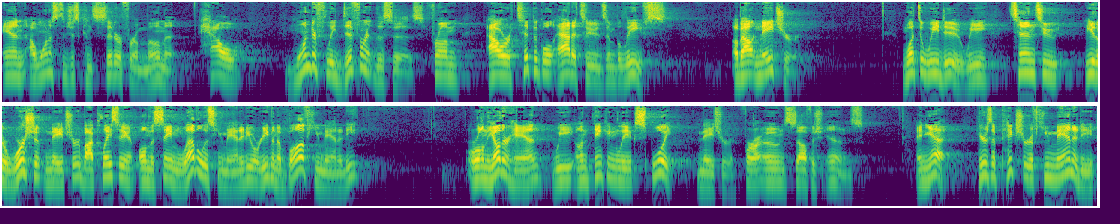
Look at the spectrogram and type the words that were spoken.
And I want us to just consider for a moment how wonderfully different this is from our typical attitudes and beliefs about nature. What do we do? We tend to either worship nature by placing it on the same level as humanity or even above humanity, or on the other hand, we unthinkingly exploit nature for our own selfish ends. And yet, here's a picture of humanity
